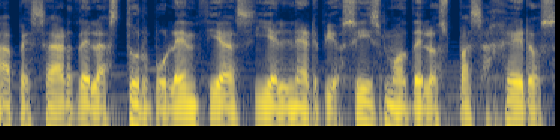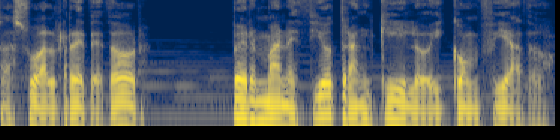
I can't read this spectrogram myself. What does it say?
A pesar de las turbulencias y el nerviosismo de los pasajeros a su alrededor, permaneció tranquilo y confiado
